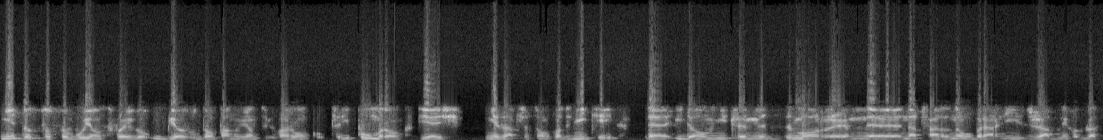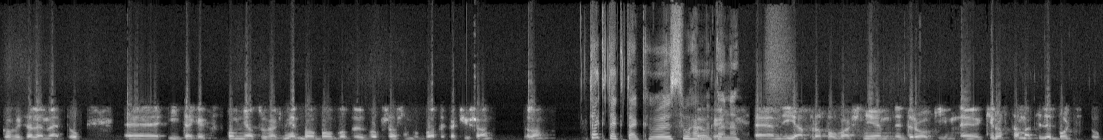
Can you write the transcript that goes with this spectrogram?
nie dostosowują swojego ubioru do panujących warunków, czyli półmrok, wieś, nie zawsze są chodniki, e, idą niczym zmory e, na czarno ubrani, z żadnych odblaskowych elementów. E, I tak jak wspomniał, słuchać mnie, bo, bo, bo, bo przepraszam, bo była taka cisza. Halo? Tak, tak, tak. Słuchamy Okej. pana. Em, I a propos właśnie drogi. E, Kierowca ma tyle bodźców,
